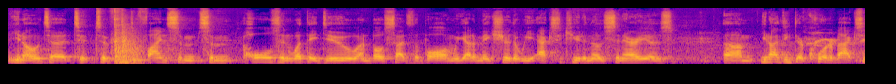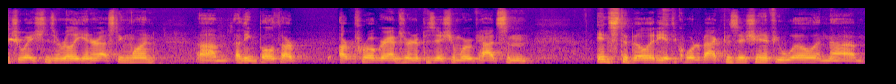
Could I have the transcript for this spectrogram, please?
you know, to to, to, to find some some holes in what they do on both sides of the ball, and we got to make sure that we execute in those scenarios. Um, you know, I think their quarterback situation is a really interesting one. Um, I think both our our programs are in a position where we've had some instability at the quarterback position, if you will. And, um,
